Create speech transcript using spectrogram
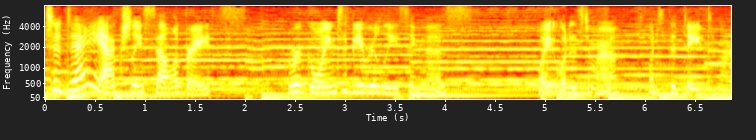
today actually celebrates. We're going to be releasing this. Wait, what is tomorrow? What's the date tomorrow?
